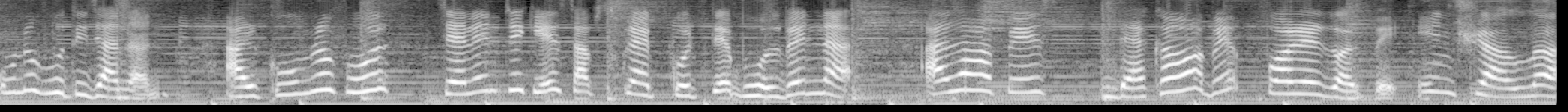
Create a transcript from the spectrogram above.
অনুভূতি জানান, আর কুমড়ো ফুল চ্যানেলটিকে সাবস্ক্রাইব করতে ভুলবেন না। আল্লাহ হাফেজ। দেখা হবে পরের গল্পে ইনশাআল্লাহ।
